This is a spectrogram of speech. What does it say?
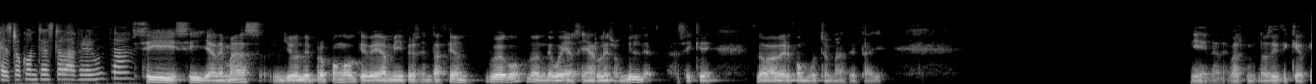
¿Esto contesta la pregunta? Sí, sí, y además yo le propongo que vea mi presentación luego, donde voy a enseñar Lesson Builder, así que lo va a ver con mucho más detalle. Bien, además nos dice que ok.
